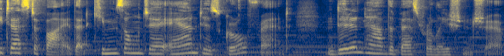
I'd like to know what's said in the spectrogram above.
He testified that Kim Sung-jae and his girlfriend didn't have the best relationship.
